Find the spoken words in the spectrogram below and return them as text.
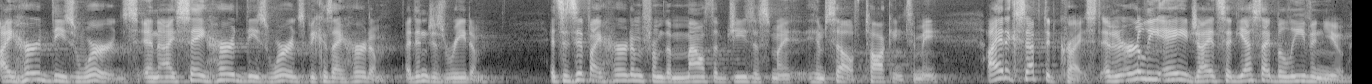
I heard these words, and I say heard these words because I heard them. I didn't just read them. It's as if I heard them from the mouth of Jesus my, himself talking to me. I had accepted Christ. At an early age, I had said, Yes, I believe in you.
